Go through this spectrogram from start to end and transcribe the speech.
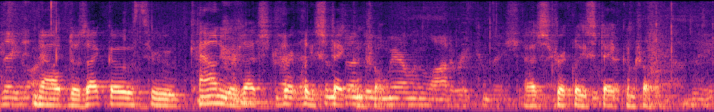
They are. Now, does that go through county or is that strictly That state comes under the control? Maryland Lottery Commission. That's strictly state control. Yeah,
